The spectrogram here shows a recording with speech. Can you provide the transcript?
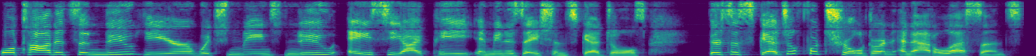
Well, Todd, it's a new year, which means new ACIP immunization schedules. There's a schedule for children and adolescents.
